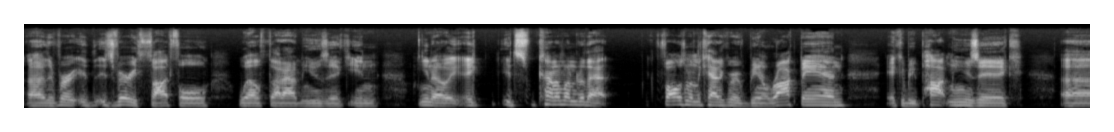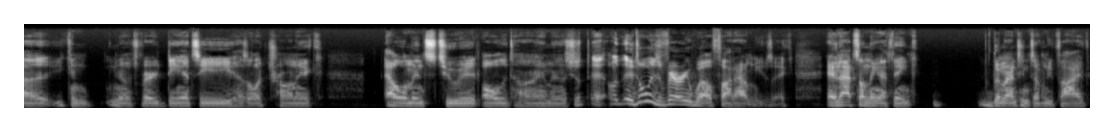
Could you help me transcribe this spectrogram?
Uh, they're very it's very thoughtful, well thought out music. In you know, it, it's kind of under that falls under the category of being a rock band. It could be pop music. Uh, you can, you know, it's very dancey, has electronic elements to it all the time, and it's just, it's always very well thought out music, and that's something I think the 1975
